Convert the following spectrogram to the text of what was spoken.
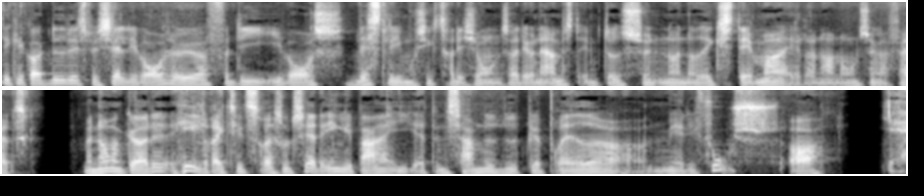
Det kan godt lyde lidt specielt i vores ører, fordi i vores vestlige musiktradition, så er det jo nærmest en dødssynd, når noget ikke stemmer, eller når nogen synger falsk. Men når man gør det helt rigtigt, så resulterer det egentlig bare i, at den samlede lyd bliver bredere og mere diffus og ja,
